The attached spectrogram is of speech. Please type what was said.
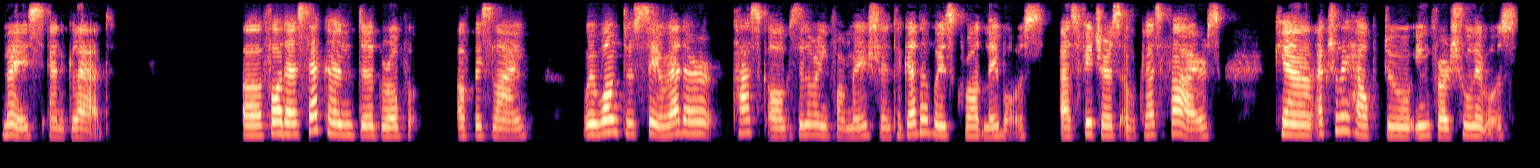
MACE, and GLAD. Uh, for the second group of baseline, we want to see whether task auxiliary information together with crowd labels as features of classifiers can actually help to infer true labels.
